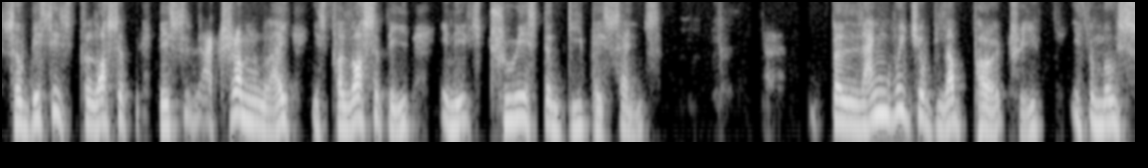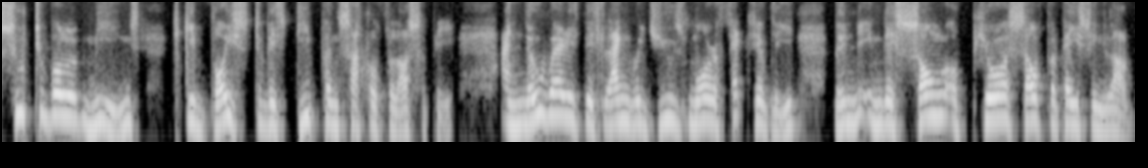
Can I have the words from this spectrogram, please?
So this is philosophy, this Aksharamanamalai is philosophy in its truest and deepest sense. The language of love poetry is the most suitable means to give voice to this deep and subtle philosophy. And nowhere is this language used more effectively than in this song of pure self effacing love.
